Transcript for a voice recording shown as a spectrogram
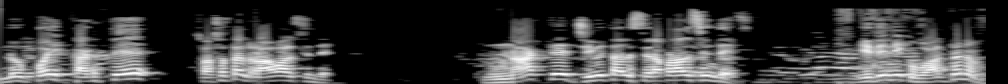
నువ్వు పోయి కడితే స్వస్థతలు రావాల్సిందే. నాటితే జీవితాలు స్థిరపడాల్సిందే. ఇది నీకు వాగ్దానం.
